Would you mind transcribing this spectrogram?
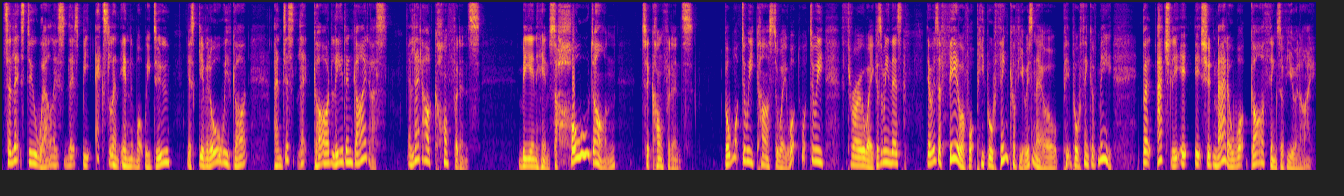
So let's do well. Let's let's be excellent in what we do. Let's give it all we've got, and just let God lead and guide us, and let our confidence be in Him. So hold on to confidence. But what do we cast away? What what do we throw away? Because I mean, there's there is a fear of what people think of you, isn't there? Or people think of me. But actually, it, it should matter what God thinks of you and I.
